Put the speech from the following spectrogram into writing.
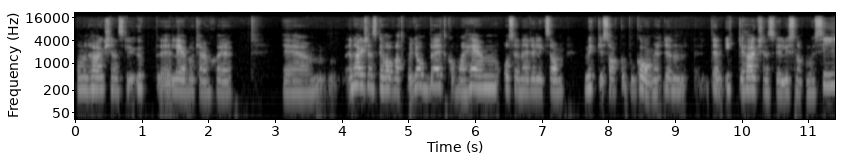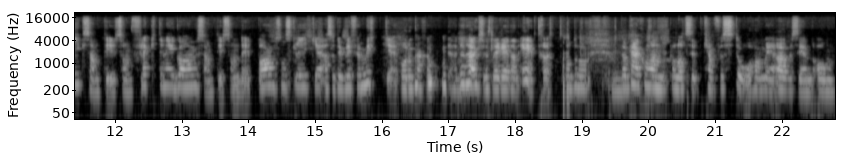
om en högkänslig upplever kanske eh, en högkänslig har varit på jobbet, kommer hem och sen är det liksom mycket saker på gång. Den, den icke högkänsliga lyssnar på musik samtidigt som fläkten är igång, samtidigt som det är ett barn som skriker. Alltså det blir för mycket och då kanske den högkänsliga redan är trött. Och då, då kanske man på något sätt kan förstå och ha mer överseende om,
